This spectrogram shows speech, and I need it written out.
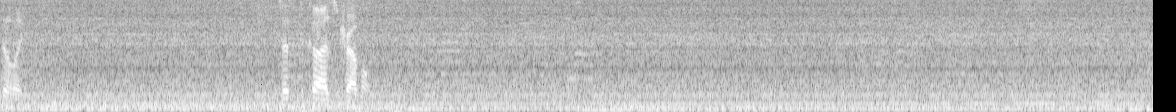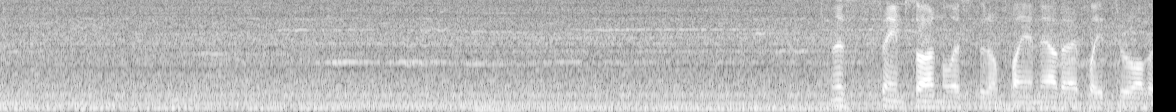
Silly. Just to cause trouble. Same song list that I'm playing now that I played through all the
